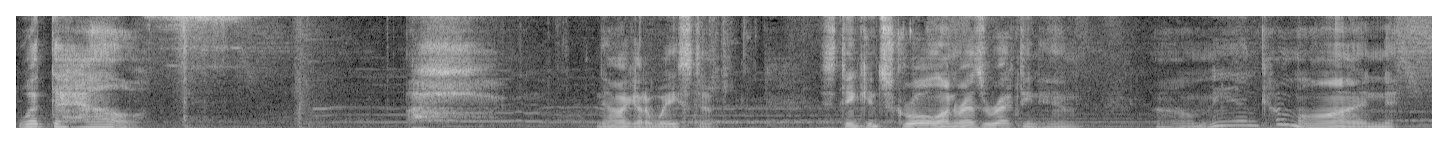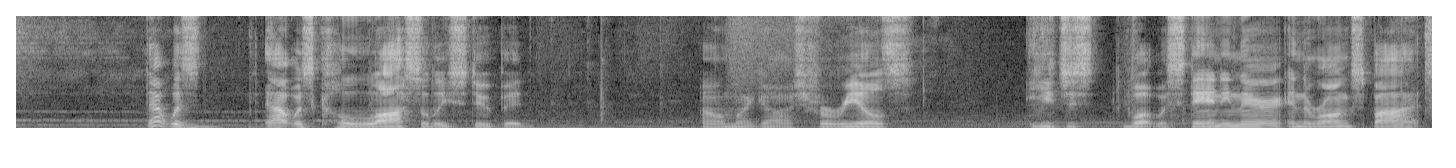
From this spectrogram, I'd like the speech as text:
What the hell? Oh, now I gotta waste a stinking scroll on resurrecting him. Oh man, come on. That was that was colossally stupid. Oh my gosh, for reals? He just what was standing there in the wrong spot?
